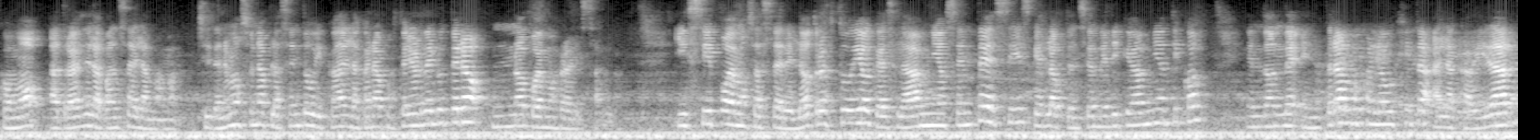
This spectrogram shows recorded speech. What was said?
como a través de la panza de la mamá. Si tenemos una placenta ubicada en la cara posterior del útero, no podemos realizarlo. Y sí podemos hacer el otro estudio que es la amniocentesis, que es la obtención de líquido amniótico, en donde entramos con la agujita a la cavidad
